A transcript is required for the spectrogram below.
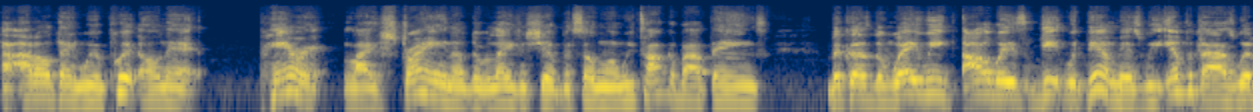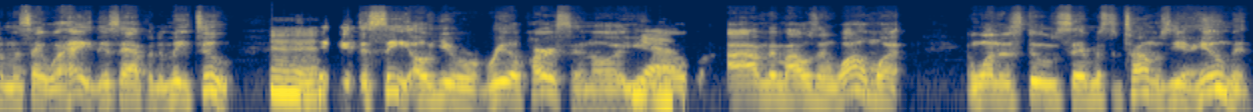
I don't think we're put on that parent like strain of the relationship. And so when we talk about things, because the way we always get with them is we empathize with them and say, well, hey, this happened to me too. Mm-hmm. They get to see, oh, you're a real person. Or, you yeah. know, I remember I was in Walmart and one of the students said, Mr. Thomas, you're human.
